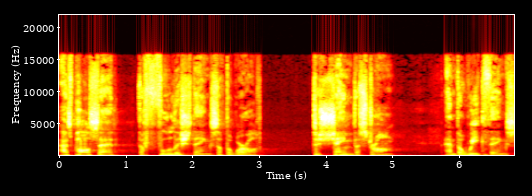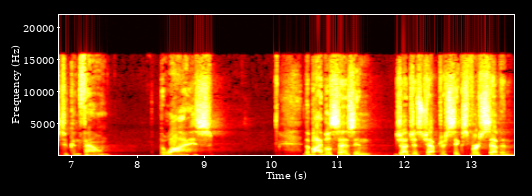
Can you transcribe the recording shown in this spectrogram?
As Paul said, the foolish things of the world to shame the strong and the weak things to confound the wise. The Bible says in Judges chapter 6 verse 7,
